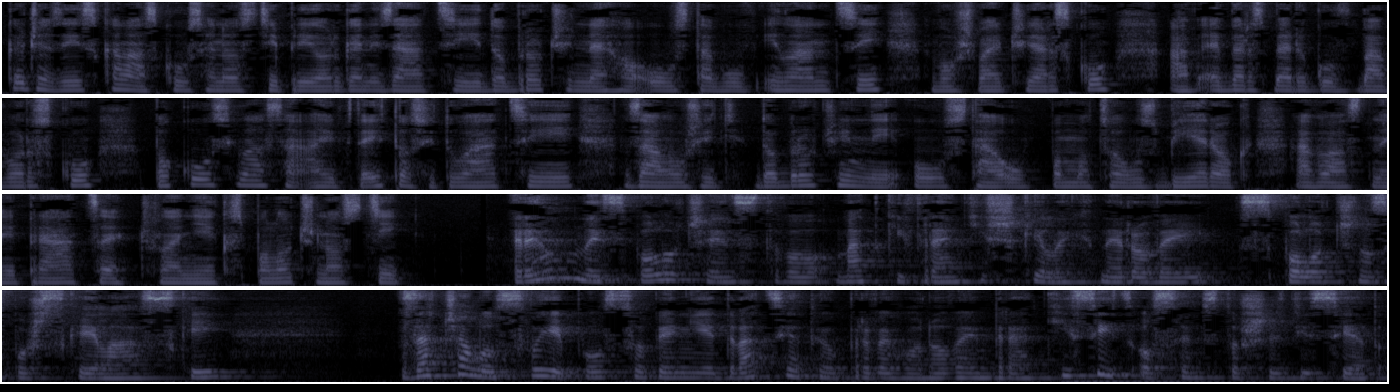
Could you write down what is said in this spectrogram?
Keďže získala skúsenosti pri organizácii dobročinného ústavu v Ilanci vo Švajčiarsku a v Ebersbergu v Bavorsku, pokúsila sa aj v tejto situácii založiť dobročinný ústav pomocou zbierok a vlastnej práce členiek spoločnosti. Reálne spoločenstvo matky Františky Lechnerovej Spoločnosť božskej lásky začalo svoje pôsobenie 21. novembra 1868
